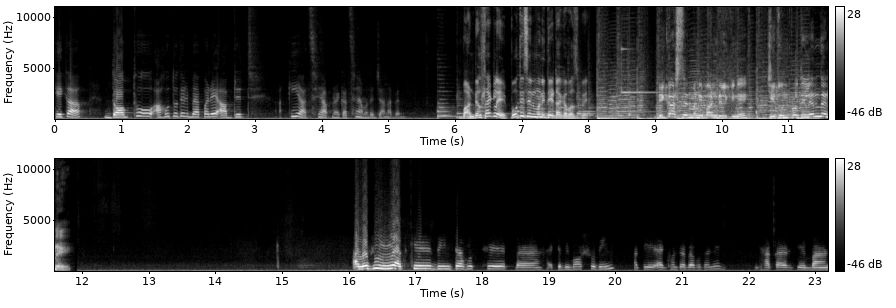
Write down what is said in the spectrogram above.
কেকা, দগ্ধ ও আহতদের ব্যাপারে আপডেট কি আছে আপনার কাছে? আমাদের জানাবেন। বান্ডেল থাকলে প্রতি সেনমানিতে টাকা বাঁচবে। বিকাশ সেনমানি বান্ডিল কিনে জিতুন প্রতি লেনদেনে। আজকে দিনটা হচ্ছে একটা বিমর্ষ দিন। আজকে এক ঘণ্টার ব্যবধানে ঢাকার যে বার্ন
